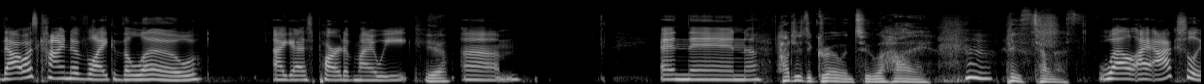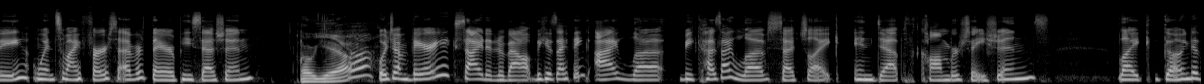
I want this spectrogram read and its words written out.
that was kind of like the low I guess part of my week Yeah. um And then, How did it grow into a high? Please tell us. well, I actually went to my first ever therapy session. Oh yeah. which I'm very excited about because I think I love because I love such like in-depth conversations. Like going to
